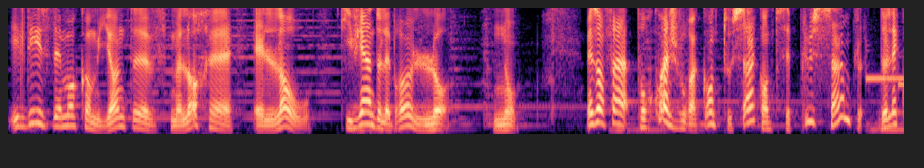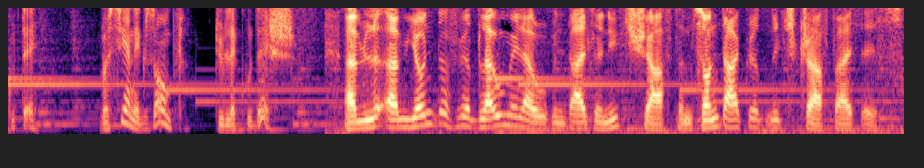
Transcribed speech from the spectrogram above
Ils disent des mots comme Yontev, Meloche et Lo, qui vient de l'hébreu lo, non. Mais enfin, pourquoi je vous raconte tout ça quand c'est plus simple de l'écouter? Voici un exemple du Lekoudesh. Am, am wird Laume laufen, also nichts geschafft. Am Sonntag wird nichts geschafft, heißt es.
